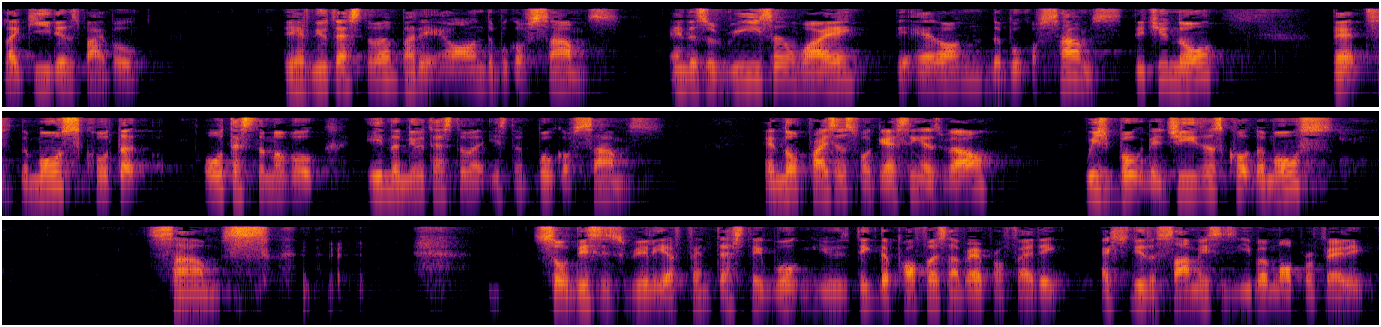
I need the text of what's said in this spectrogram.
Like Gideon's Bible. They have New Testament, but they add on the book of Psalms. And there's a reason why they add on the book of Psalms. Did you know that the most quoted Old Testament book in the New Testament is the book of Psalms. And no prizes for guessing as well. Which book did Jesus quote the most? Psalms. so this is really a fantastic book. You think the prophets are very prophetic. Actually, the psalmist is even more prophetic.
